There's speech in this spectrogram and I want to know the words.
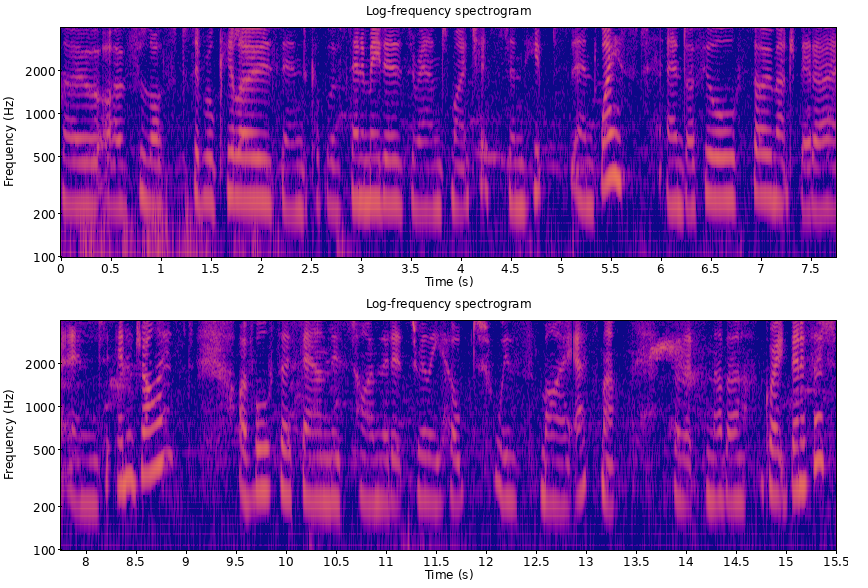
So I've lost several kilos and a couple of centimetres around my chest and hips and waist, and I feel so much better and energised. I've also found this time that it's really helped with my asthma, so that's another great benefit.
